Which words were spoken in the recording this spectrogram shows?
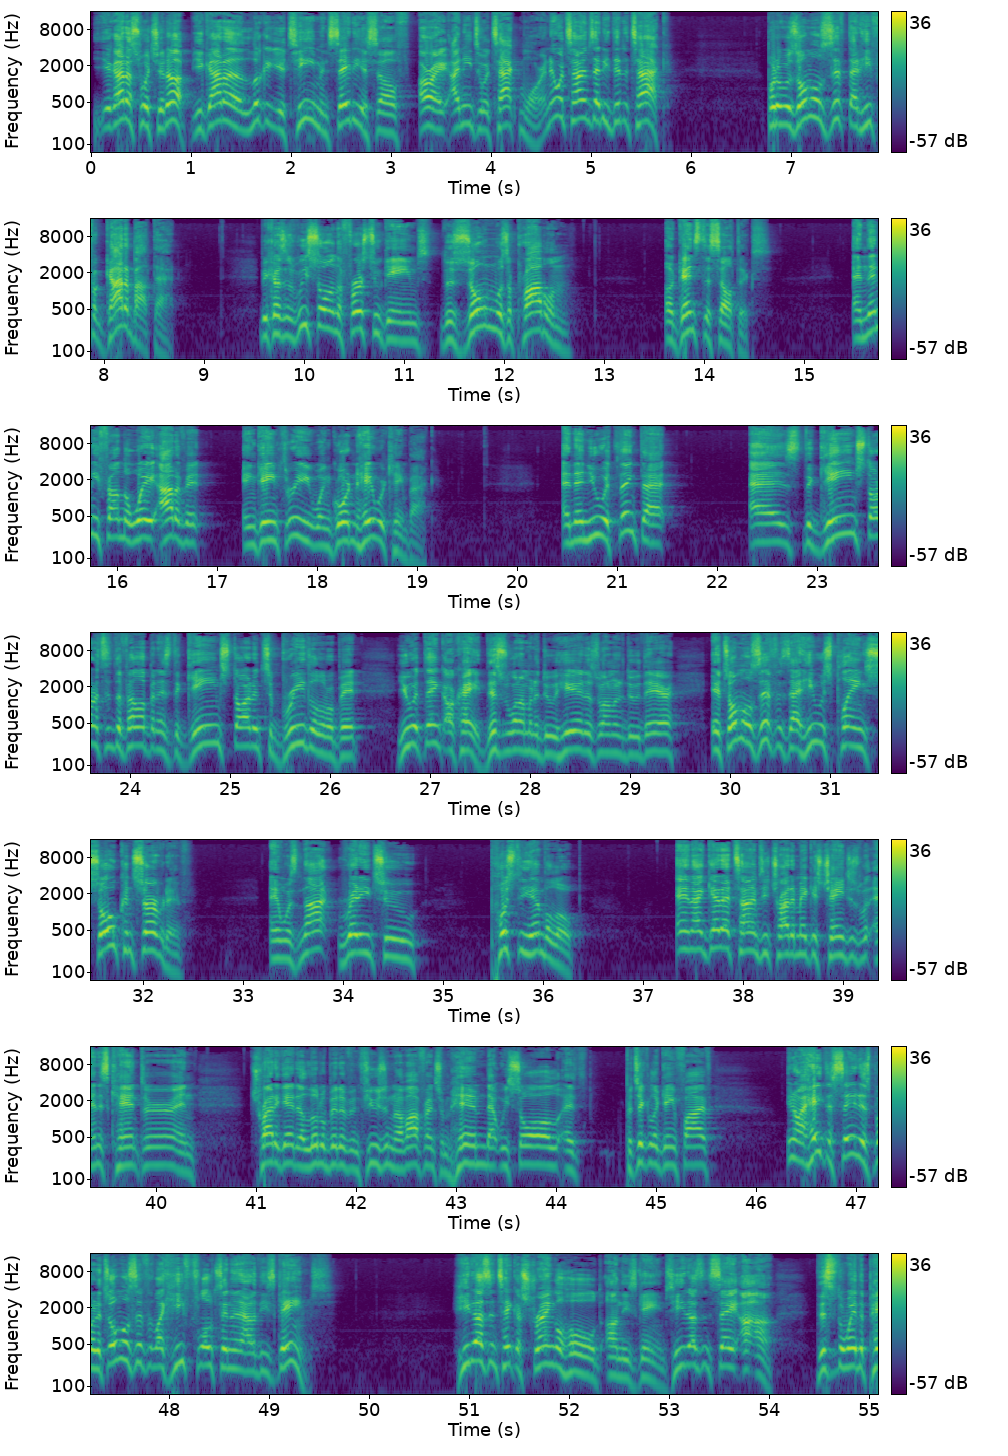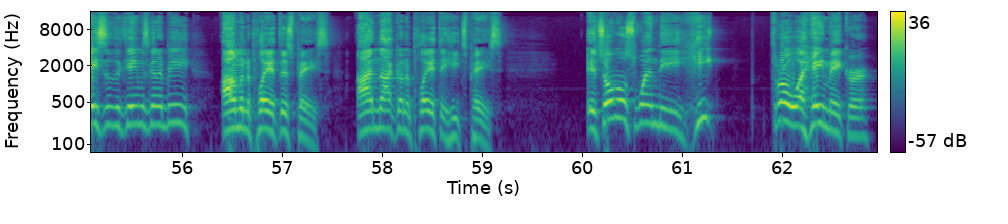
you got to switch it up. You got to look at your team and say to yourself, all right, I need to attack more. And there were times that he did attack, but it was almost as if that he forgot about that. Because as we saw in the first two games, the zone was a problem against the Celtics. And then he found the way out of it in game three when Gordon Hayward came back. And then you would think that as the game started to develop and as the game started to breathe a little bit, you would think, okay, this is what I'm going to do here, this is what I'm going to do there. It's almost as if is that he was playing so conservative and was not ready to push the envelope. And I get at times he tried to make his changes with Enes Kanter and try to get a little bit of infusion of offense from him that we saw at particular game five. You know, I hate to say this, but it's almost if like he floats in and out of these games. He doesn't take a stranglehold on these games. He doesn't say, uh uh-uh, uh, this is the way the pace of the game is going to be. I'm going to play at this pace. I'm not going to play at the Heat's pace. It's almost when the Heat throw a haymaker,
